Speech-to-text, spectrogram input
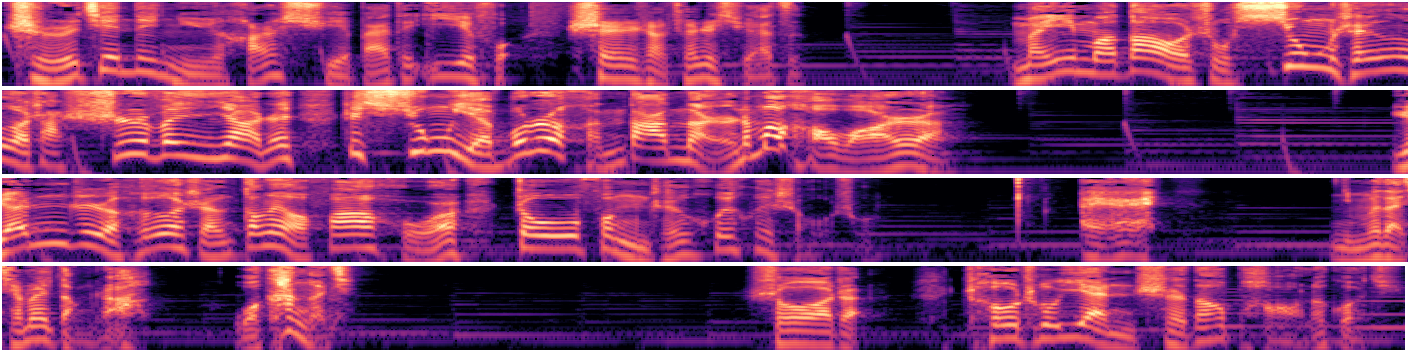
只见那女孩雪白的衣服，身上全是血渍，眉毛倒竖，凶神恶煞，十分吓人。这胸也不是很大，哪儿那么好玩啊？元智和尚刚要发火，周凤臣挥挥手说：“哎哎。”你们在前面等着啊，我看看去。说着，抽出燕翅刀跑了过去。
